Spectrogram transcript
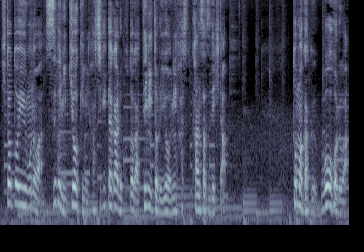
人というものはすぐに狂気に走りたがることが手に取るように観察できた。ともかくウォーホルは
